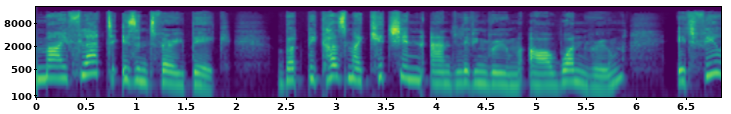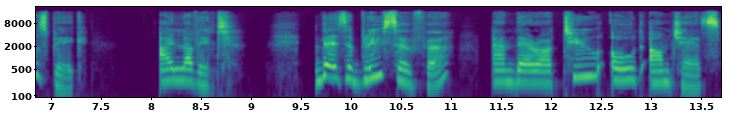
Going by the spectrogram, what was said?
My flat isn't very big, but because my kitchen and living room are one room, it feels big. I love it. There's a blue sofa, and there are two old armchairs.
